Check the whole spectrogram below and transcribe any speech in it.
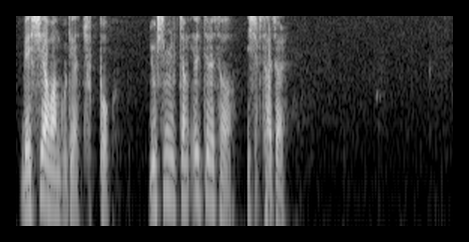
메시아 왕국의 축복 66장 1절에서 24절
